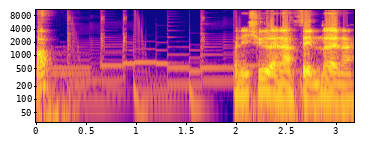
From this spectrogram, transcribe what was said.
ป๊อปอันนี้ชื่ออะไรนะ เซนอะไรนะ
